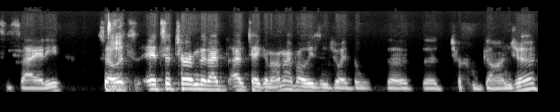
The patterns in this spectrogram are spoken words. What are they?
society. So Yeah. it's it's a term that I've I've taken on. I've always enjoyed the the, the term ganja.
